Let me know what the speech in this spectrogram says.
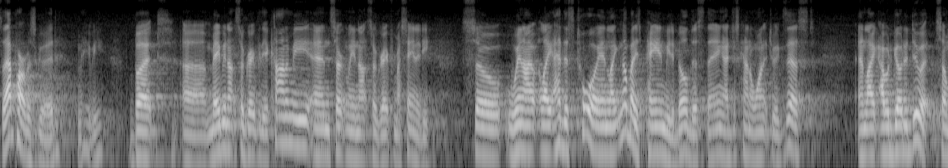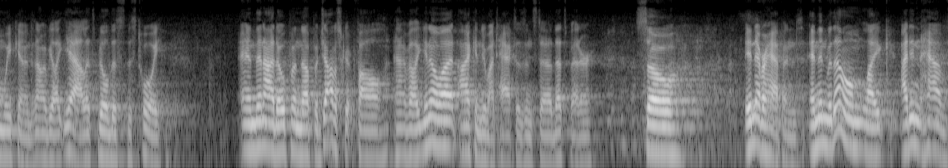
so that part was good, maybe, but uh, maybe not so great for the economy, and certainly not so great for my sanity. So when I like had this toy, and like nobody's paying me to build this thing, I just kind of want it to exist, and like I would go to do it some weekend, and I would be like, yeah, let's build this this toy. And then I'd open up a JavaScript file, and I'd be like, you know what? I can do my taxes instead. That's better. So it never happened. And then with Elm, like, I didn't have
